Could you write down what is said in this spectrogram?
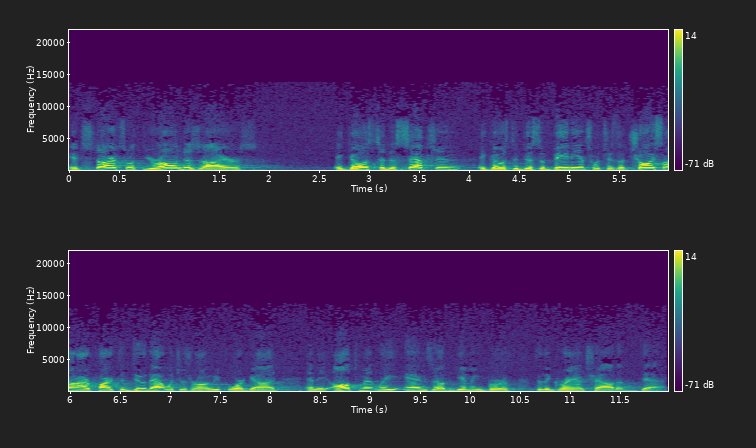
It starts with your own desires. It goes to deception. It goes to disobedience, which is a choice on our part to do that which is wrong before God. And it ultimately ends up giving birth to the grandchild of death.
